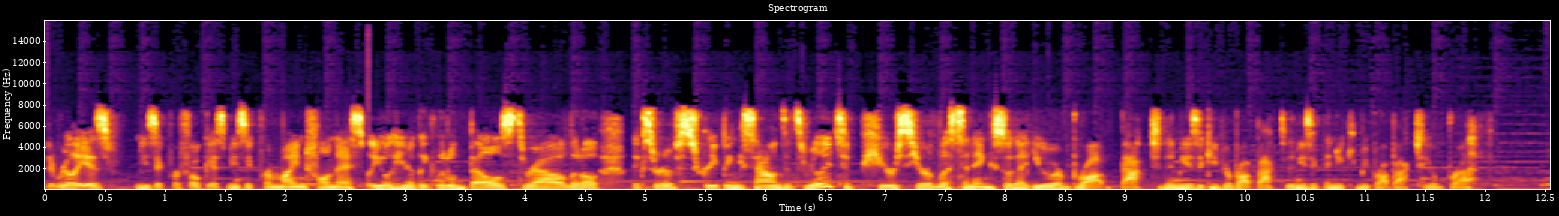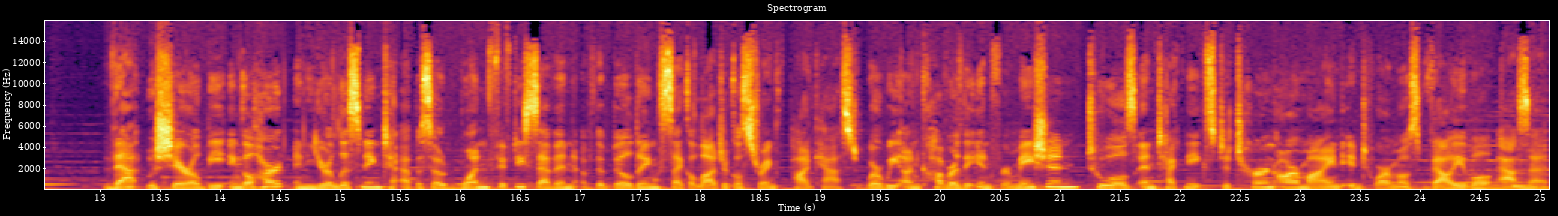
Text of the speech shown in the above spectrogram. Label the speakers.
Speaker 1: It really is music for focus, music for mindfulness. You'll hear like little bells throughout, little like sort of scraping sounds. It's really to pierce your listening so that you are brought back to the music. And if you're brought back to the music, then you can be brought back to your breath.
Speaker 2: That was Cheryl B. Engelhardt, and you're listening to episode 157 of the Building Psychological Strength podcast, where we uncover the information, tools, and techniques to turn our mind into our most valuable asset.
